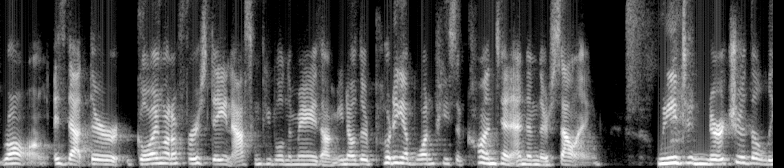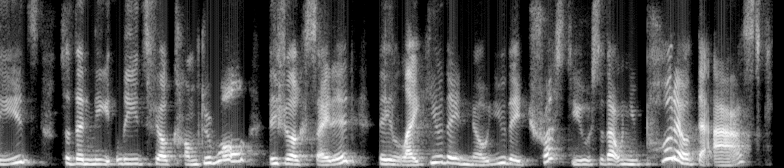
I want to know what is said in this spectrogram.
wrong is that they're going on a first date and asking people to marry them you know they're putting up one piece of content and then they're selling we need to nurture the leads so the leads feel comfortable, they feel excited, they like you, they know you, they trust you, so that when you put out the ask,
